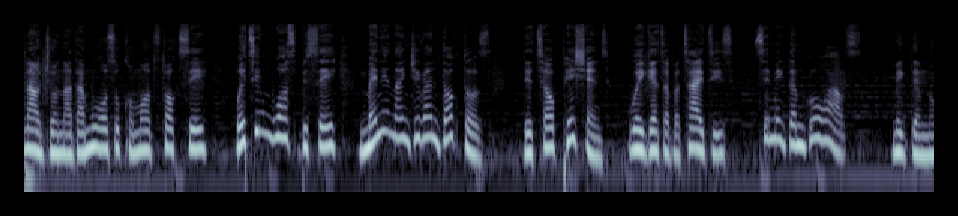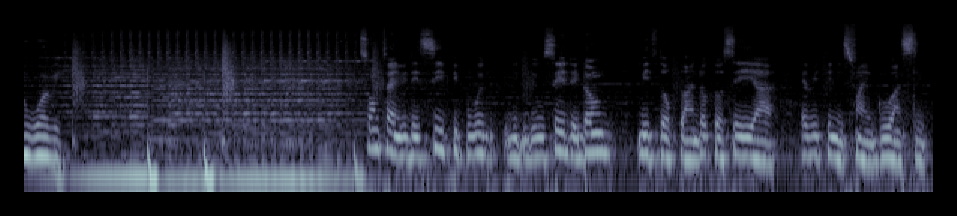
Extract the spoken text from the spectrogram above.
Now john adamu also comot tok say wetin worse be say many nigerian doctors they tell patients wey get hepatitis say make them go out, make them no worry. sometimes they see people they will say they don't meet doctor and doctor say yeah, everything is fine go and sleep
